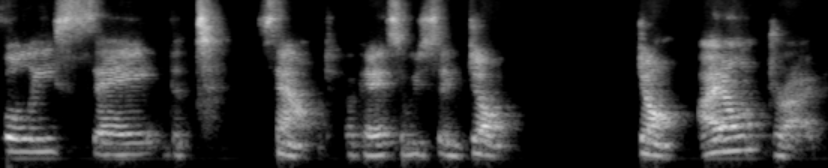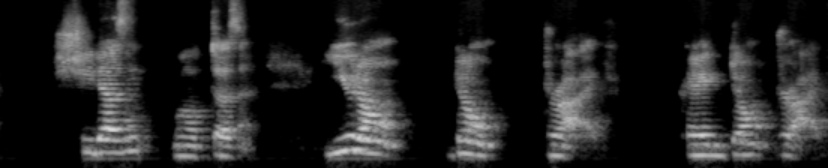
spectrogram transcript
fully say the T sound. Okay, so we say don't, don't. I don't drive. She doesn't, well, doesn't you don't, don't drive. Okay, don't drive.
